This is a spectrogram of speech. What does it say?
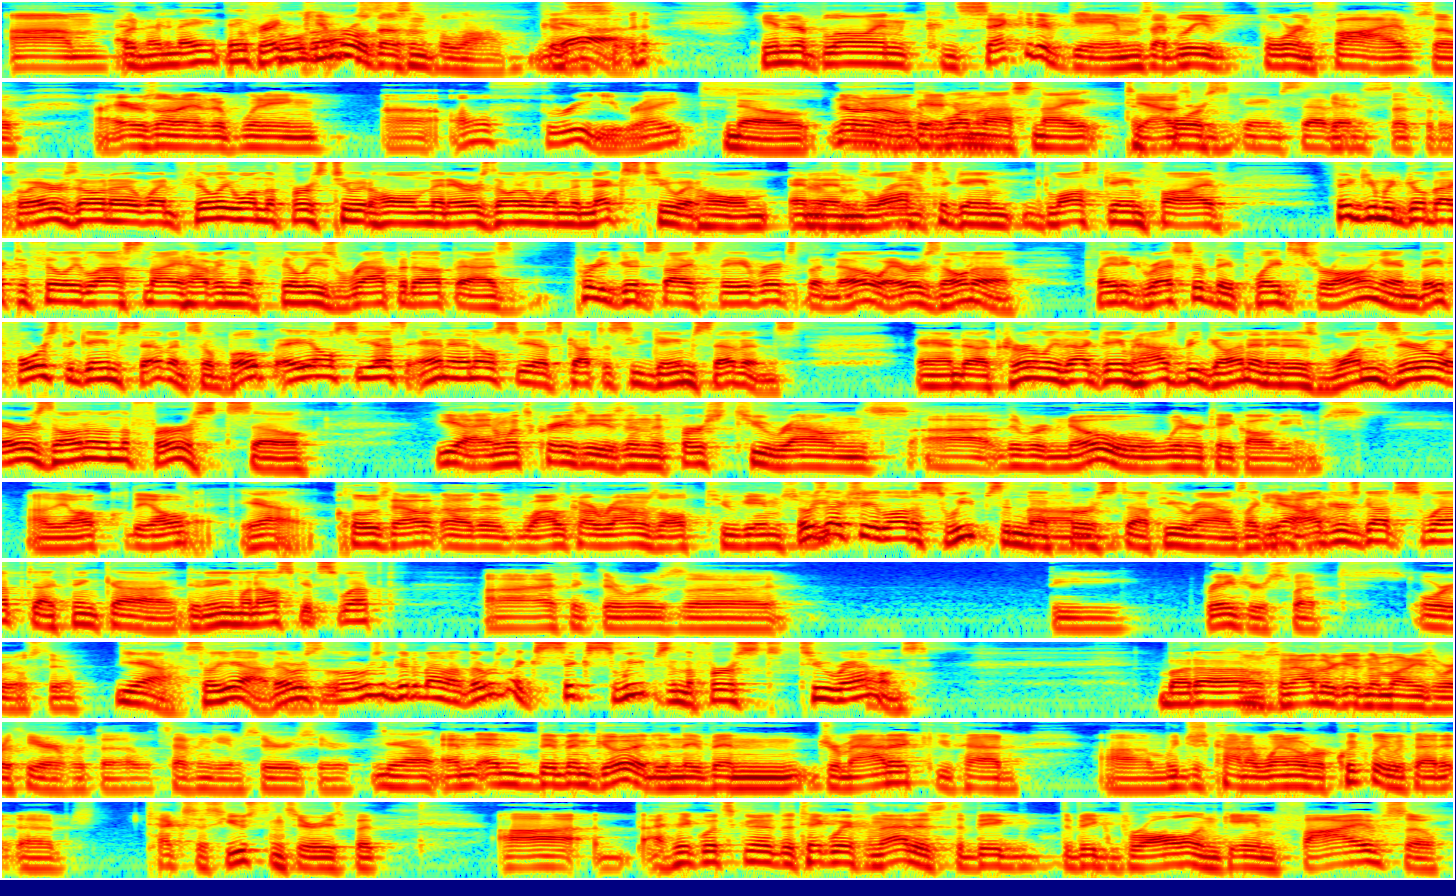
Um, but then they- they Craig Kimbrel us. doesn't belong because Yeah. he ended up blowing consecutive games. I believe four and five. So uh, Arizona ended up winning uh, all three. Right? No, No, no, no, They won last night to Yeah, force gonna- Game Seven. Yes, that's what it was. So Arizona, when Philly won the first two at home, then Arizona won the next two at home, and That's then lost to game lost Game Five. Thinking we'd go back to Philly last night, having the Phillies wrap it up as pretty good sized favorites, but no, Arizona played aggressive. They played strong, and they forced a Game Seven. So both ALCS and NLCS got to see Game Sevens. And uh, currently, that game has begun, and it is 1-0 Arizona in the first. So Yeah, and what's crazy is in the first two rounds, uh, there were no winner take all games. Uh, they all they all yeah, closed out. Uh, the wild card round was all two games. There was actually a lot of sweeps in the first uh, few rounds. Like the Um, yeah. Dodgers got swept. I think. Uh, did anyone else get swept? Uh, I think there was uh, the Rangers swept Orioles too. Yeah. So yeah, there was there was a good amount of there was like six sweeps in the first two rounds. But uh, Oh, so now they're getting their money's worth here with the with seven game series here. Yeah. and and they've been good and they've been dramatic. You've had um, we just kind of went over quickly with that uh, Texas Houston series, but uh, I think what's going to take away from that is the big the big brawl in Game Five. So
